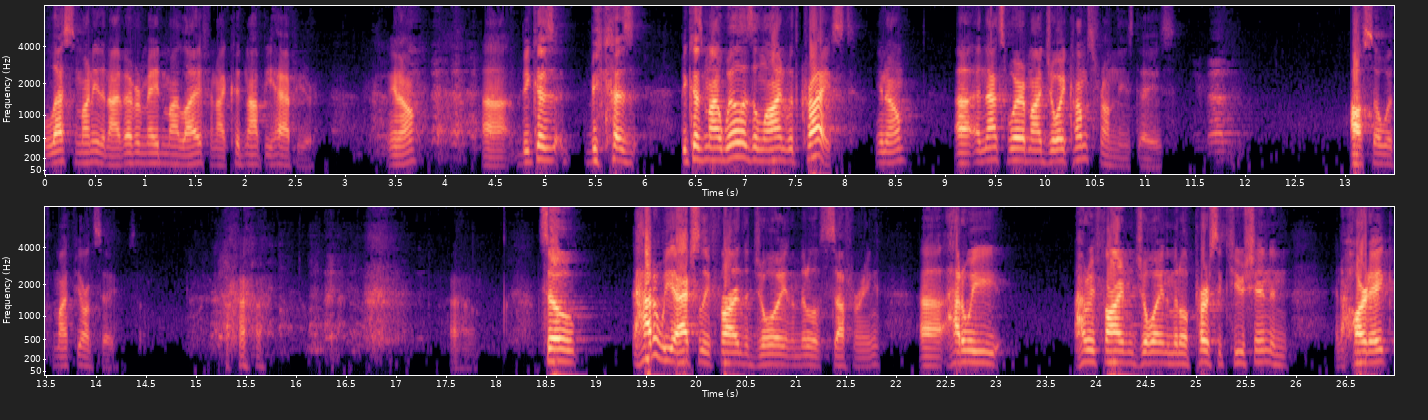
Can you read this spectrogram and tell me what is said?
less money than I've ever made in my life, and I could not be happier. You know? Uh, because, because, because my will is aligned with Christ, you know? Uh, and that's where my joy comes from these days. Amen. Also with my fiance. So. Uh, so, how do we actually find the joy in the middle of suffering? Uh, how do we how do we find joy in the middle of persecution and, and heartache,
